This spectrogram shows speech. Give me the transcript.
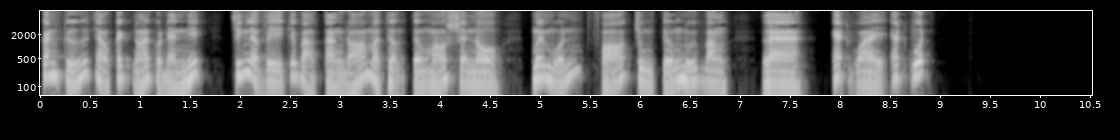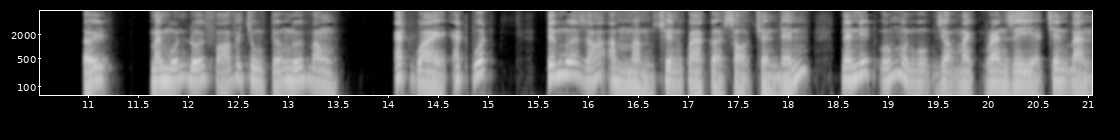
Căn cứ theo cách nói của Dennis, chính là vì cái bảo tàng đó mà Thượng tướng Máu Seno mới muốn phó trung tướng núi băng là Edward Edward tới mày muốn đối phó với trung tướng núi băng Edward Edward. Tiếng mưa gió ầm mầm xuyên qua cửa sổ truyền đến, Dennis uống một ngụm rượu mạnh Ranji ở trên bàn,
